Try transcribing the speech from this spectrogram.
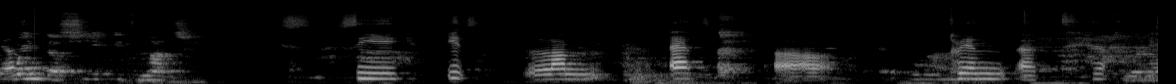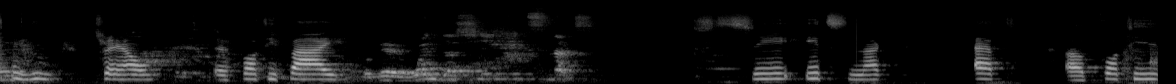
Yeah. When does she eat lunch? She eats lunch at uh, 10, uh, at 12, uh, 45. Okay, when does she eat snacks? She eats snack at uh, 40,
